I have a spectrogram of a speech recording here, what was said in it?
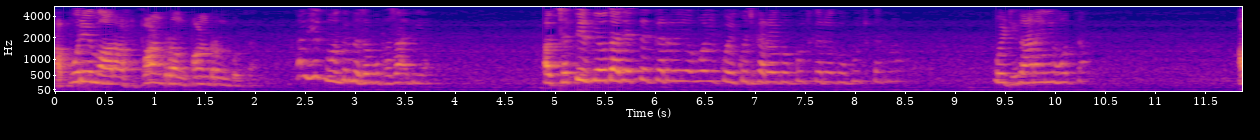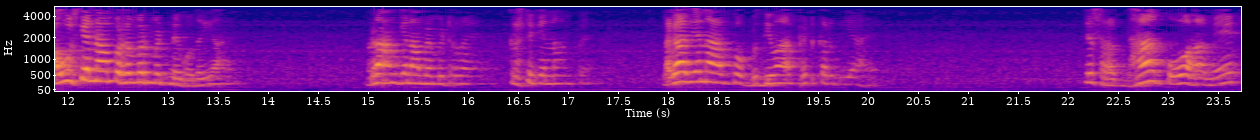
अब पूरे महाराष्ट्र पांडुरंग पांडुरंग बोलता है। एक मंदिर में सबको फंसा दिया। अब छत्तीस देवता देखते कर रहे हैं, वही कोई कुछ करे कोई कुछ करे कोई कुछ कर रहा कोई ठिकाना ही नहीं होता। अब उसके नाम पर सब मिटने को तैयार है। राम के नाम पे मिट रहे हैं, कृष्ण के नाम पे। लगा दिया ना आपको, बुद्धिमान फिट कर दिया है। ये श्रद्धा को हमें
